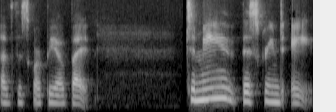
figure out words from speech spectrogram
of the Scorpio, but to me this screamed 8.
